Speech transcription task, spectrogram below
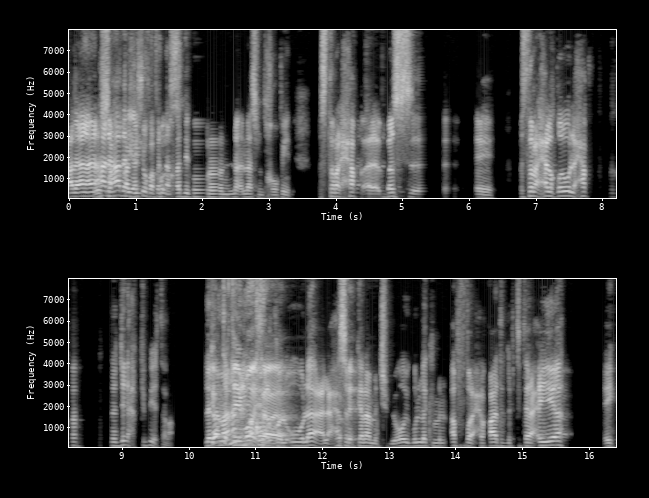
هذا أنا أنا هذا اللي أشوفه في الناس. قد يكون النا- الناس متخوفين. بس ترى الحق آه، بس آه، إيه. بس ترى الحلقة الأولى حققت نجاح كبير ترى. للأمانة؟ الحلقة الأولى على حسب كلام HBO يقول لك من أفضل الحلقات الافتتاحية. إيه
